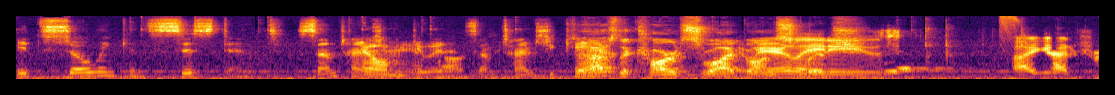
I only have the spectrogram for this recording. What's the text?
it's so inconsistent. Sometimes Tell you can do it, and sometimes you can't. how's the card swipe Come on here, Switch? ladies. I got. Fr-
